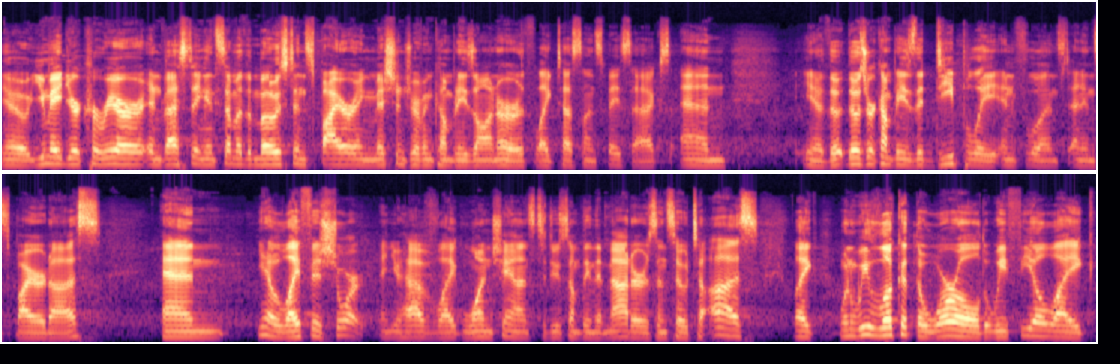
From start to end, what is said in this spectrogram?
you know, you made your career investing in some of the most inspiring mission-driven companies on earth, like Tesla and SpaceX. And, you know, th- those are companies that deeply influenced and inspired us. And you know, life is short and you have like one chance to do something that matters. And so to us, like when we look at the world, we feel like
